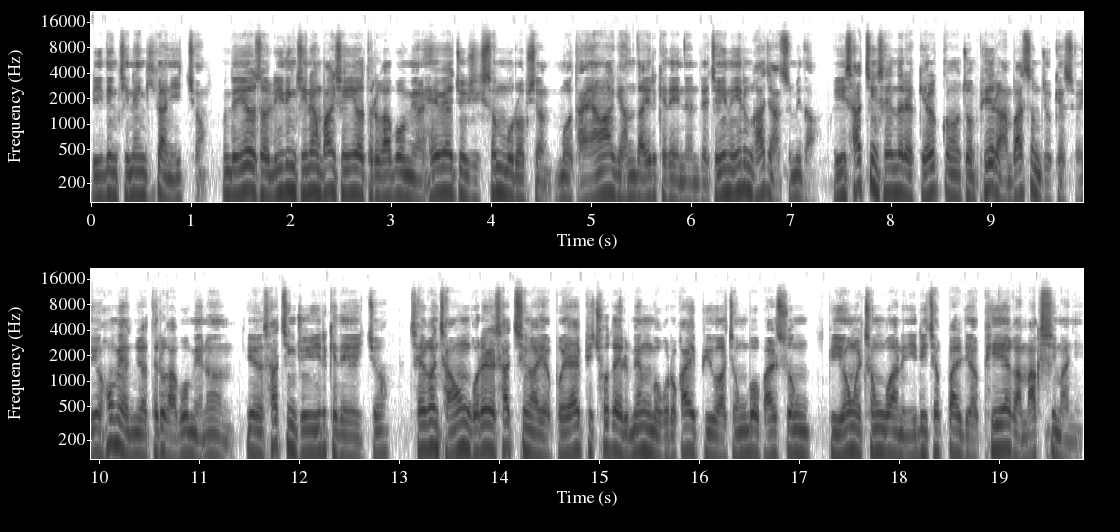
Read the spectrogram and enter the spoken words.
리딩 진행 기간이 있죠. 근데 이어서 리딩 진행 방식 이어 들어가 보면 해외 주식 선물 옵션 뭐 다양하게 한다 이렇게 돼 있는데 저희는 이런 거 하지 않습니다. 이 사칭 채널에 결코 좀 피해를 안 봤으면 좋겠어요. 이 홈에 이제 들어가 보면은 이 사칭 주의 이렇게 되어 있죠. 최근 장원고래를 사칭하여 VIP 초대를 명목으로 가입 비와 정보 발송 비용을 청구하는 일이 적발되어 피해가 막심하니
